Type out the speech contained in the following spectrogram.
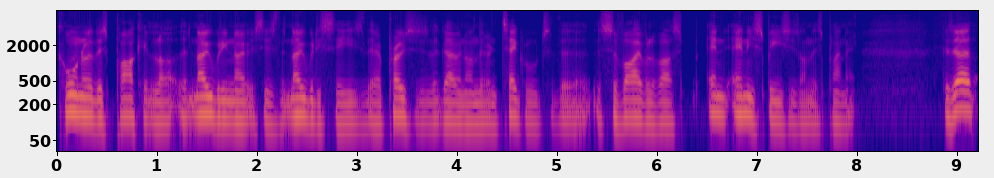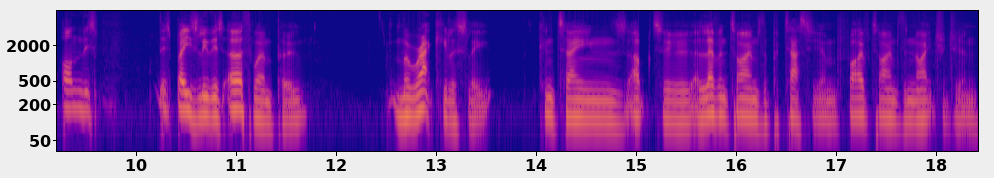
corner of this parking lot that nobody notices, that nobody sees, there are processes that are going on. They're integral to the, the survival of us, any, any species on this planet. Because Earth, on this, this basically this earthworm poo, miraculously contains up to 11 times the potassium, five times the nitrogen,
